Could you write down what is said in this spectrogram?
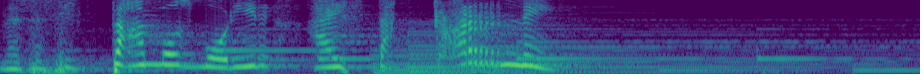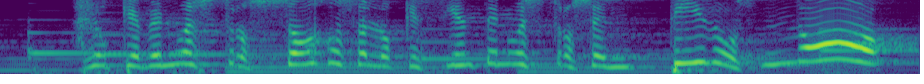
Necesitamos morir a esta carne. A lo que ven nuestros ojos, a lo que sienten nuestros sentidos. No.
